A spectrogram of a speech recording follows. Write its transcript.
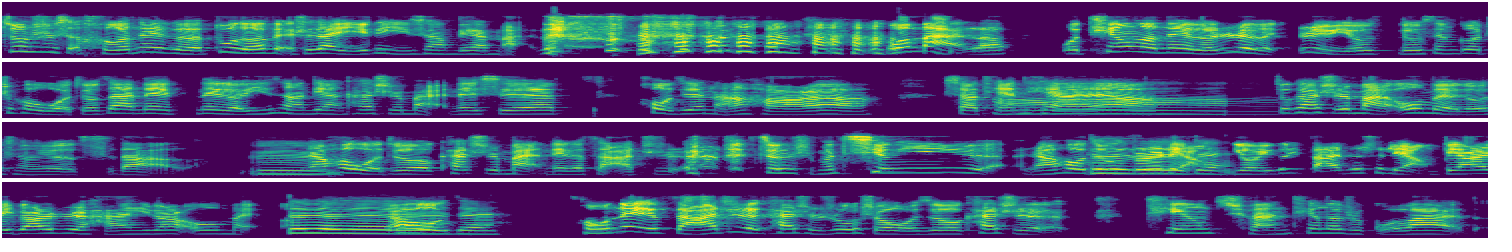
就是和那个杜德伟是在一个音像店买的，我买了。我听了那个日文日语流流行歌之后，我就在那那个音像店开始买那些后街男孩儿啊、小甜甜呀、就啊，开始买欧美流行乐的磁带了。嗯，然后我就开始买那个杂志，就是什么轻音乐，然后就不是两有一个杂志是两边儿，一边儿日韩一边儿欧美嘛。对对对然后我从那个杂志开始入手，我就开始听，全听的是国外的，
